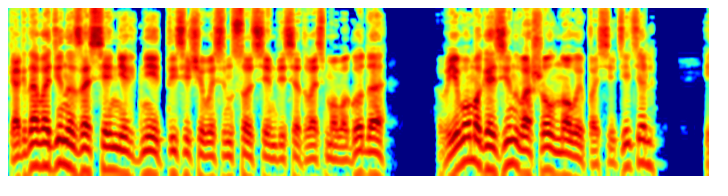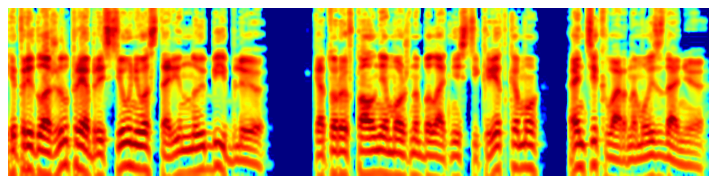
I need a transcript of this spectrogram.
когда в один из осенних дней 1878 года в его магазин вошел новый посетитель и предложил приобрести у него старинную Библию, которую вполне можно было отнести к редкому антикварному изданию.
